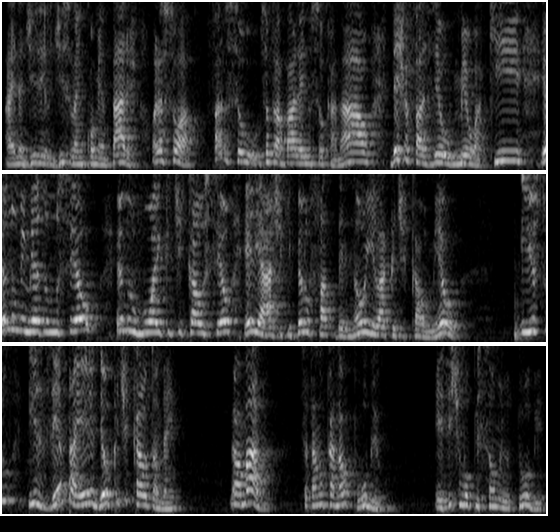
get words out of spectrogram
ainda disse, disse lá em comentários, olha só, faz o seu, seu trabalho aí no seu canal, deixa eu fazer o meu aqui, eu não me meto no seu, eu não vou aí criticar o seu. Ele acha que pelo fato dele não ir lá criticar o meu, isso isenta ele de eu criticá-lo também. Meu amado, você está no canal público. Existe uma opção no YouTube,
